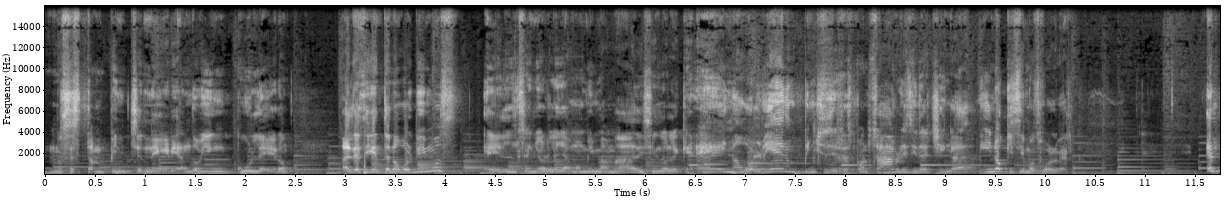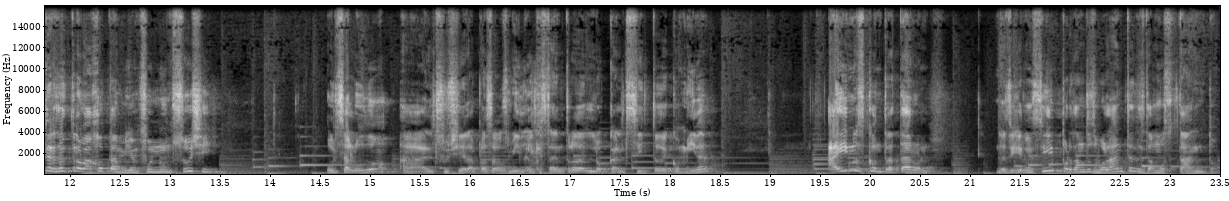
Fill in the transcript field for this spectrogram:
Nos están pinches negreando bien culero. Al día siguiente no volvimos. El señor le llamó a mi mamá diciéndole que, hey, no volvieron, pinches irresponsables y la chingada. Y no quisimos volver. El tercer trabajo también fue en un sushi. Un saludo al sushi de la Plaza 2000, el que está dentro del localcito de comida. Ahí nos contrataron. Nos dijeron, sí, por tantos volantes les damos tanto.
